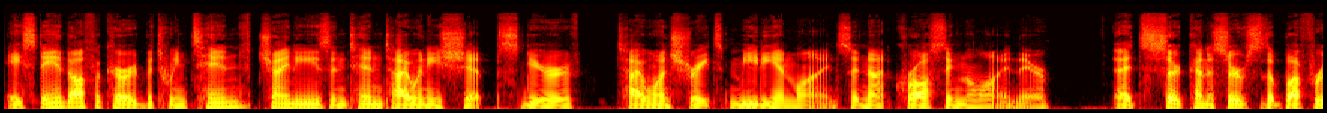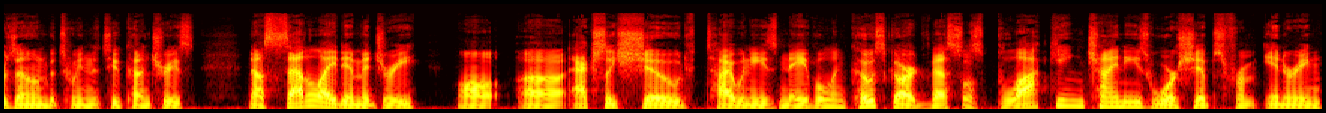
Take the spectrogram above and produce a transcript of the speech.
a standoff occurred between 10 Chinese and 10 Taiwanese ships near Taiwan Strait's median line, so not crossing the line there. It ser- kind of serves as a buffer zone between the two countries. Now, satellite imagery uh, uh, actually showed Taiwanese naval and Coast Guard vessels blocking Chinese warships from entering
